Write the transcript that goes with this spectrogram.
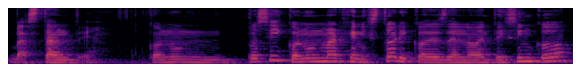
bastante, con un, pues sí, con un margen histórico desde el 95.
